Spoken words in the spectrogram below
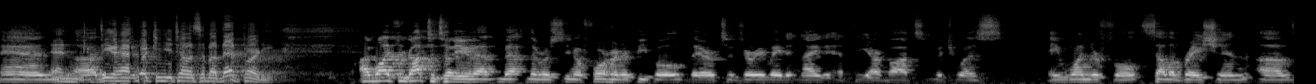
and, and uh, do you have what can you tell us about that party I, well, I forgot to tell you that, that there was, you know, 400 people there to very late at night at the Arbat, which was a wonderful celebration of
